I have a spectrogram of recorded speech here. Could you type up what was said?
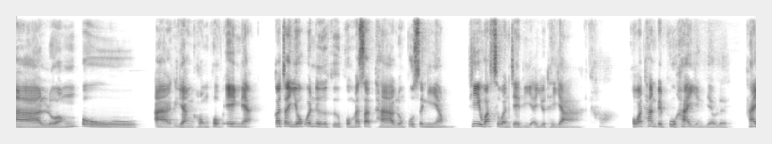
อ่าหลวงปู่อ่าอย่างของผมเองเนี่ยก็จะยกวันหนึ่งก็คือผมมาศรัทธาหลวงปู่เสงี่ยม ที่วัดสวนเจดีย์อยุธยาค่ะเพราะว่าท่านเป็นผู้ให้อย่างเดียวเลย ให้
